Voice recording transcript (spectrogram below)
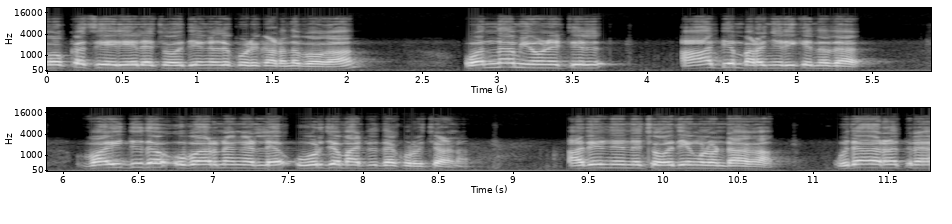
ഫോക്കസ് ഏരിയയിലെ ചോദ്യങ്ങളിൽ കൂടി കടന്നു പോകാം. ഒന്നാം യൂണിറ്റിൽ ആദ്യം പറഞ്ഞിരിക്കുന്നത് വൈദ്യുത ഉപകരണങ്ങളിലെ ഊർജമാറ്റത്തെക്കുറിച്ചാണ് അതിൽ നിന്ന് ചോദ്യങ്ങളുണ്ടാകാം ഉദാഹരണത്തിന്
